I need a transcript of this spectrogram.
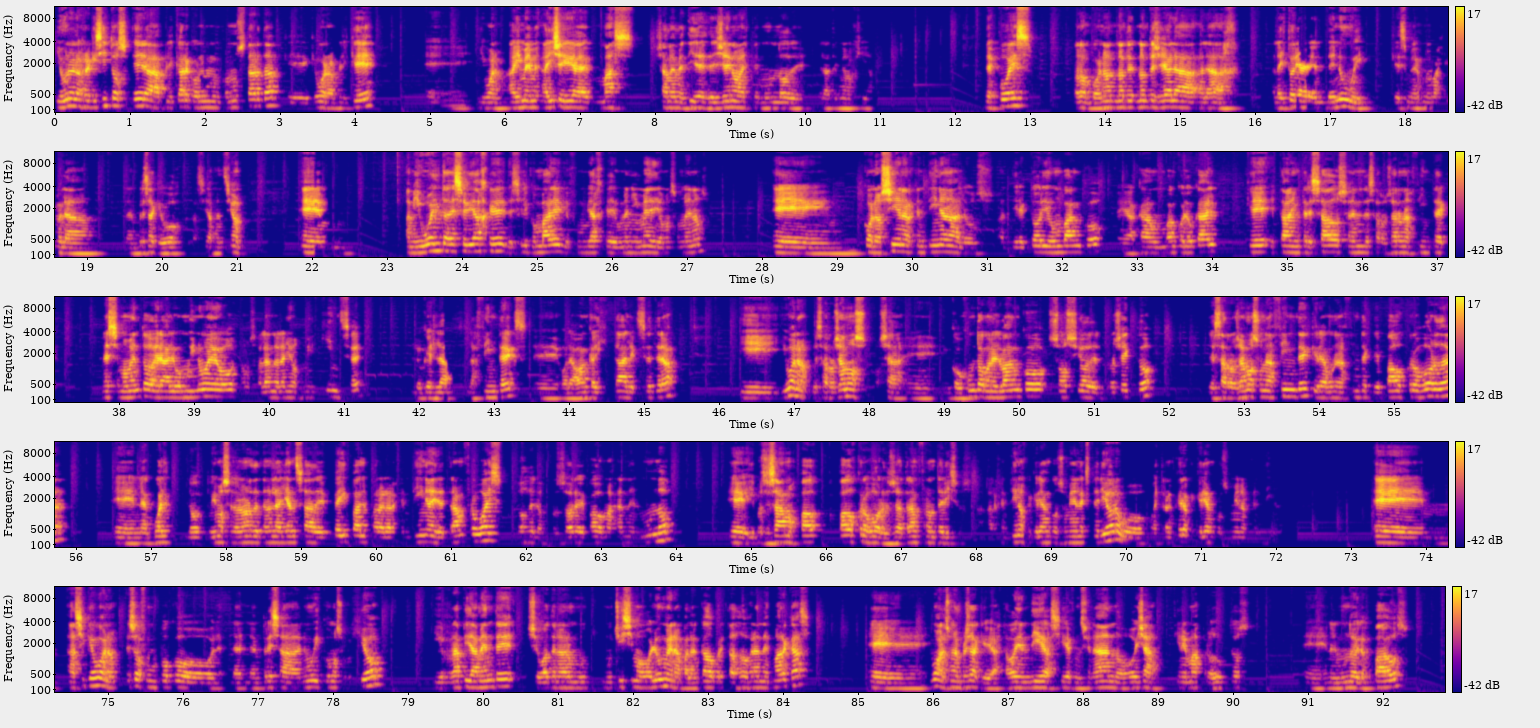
Y uno de los requisitos era aplicar con un, con un startup, que, bueno, apliqué. Eh, y bueno, ahí, me, ahí llegué más, ya me metí desde lleno a este mundo de, de la tecnología. Después, Perdón, porque no, te, no llegué a la, historia de, Nubi, que es, me, imagino, la, empresa que vos hacías mención. Eh, a mi vuelta de ese viaje de Silicon Valley, que fue un viaje de un año y medio más o menos, eh, conocí en Argentina a los, al directorio de un banco, eh, acá un banco local, que estaban interesados en desarrollar una fintech. En ese momento era algo muy nuevo, estamos hablando del año 2015, lo que es la, la fintechs eh, o la banca digital, etc. Y, y, bueno, desarrollamos, o sea, en conjunto con el banco, socio del proyecto, desarrollamos una fintech, que era una fintech de pagos cross-border, en la cual tuvimos el honor de tener la alianza de PayPal para la Argentina y de TransferWise, dos de los procesadores de pago más grandes del mundo, eh, y procesábamos pagos cross-border, o sea, transfronterizos, argentinos que querían consumir en el exterior o, extranjeros que querían consumir en Argentina. Eh, así que bueno, eso fue un poco la, empresa Nubi, cómo surgió y rápidamente llegó a tener muchísimo volumen apalancado por estas dos grandes marcas. Eh, bueno, es una empresa que hasta hoy en día sigue funcionando, hoy ya tiene más productos eh, en el mundo de los pagos,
